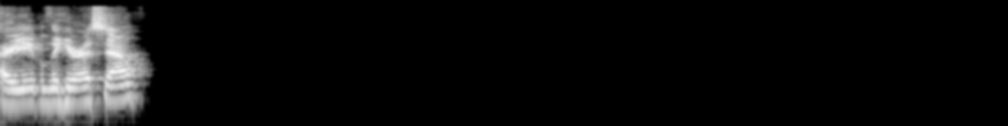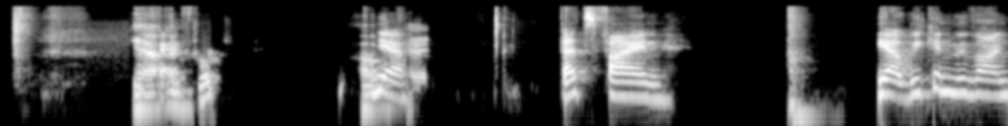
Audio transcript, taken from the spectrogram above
are you able to hear us now? Yeah, Okay. unfortunately. Yeah. That's fine. Yeah, we can move on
